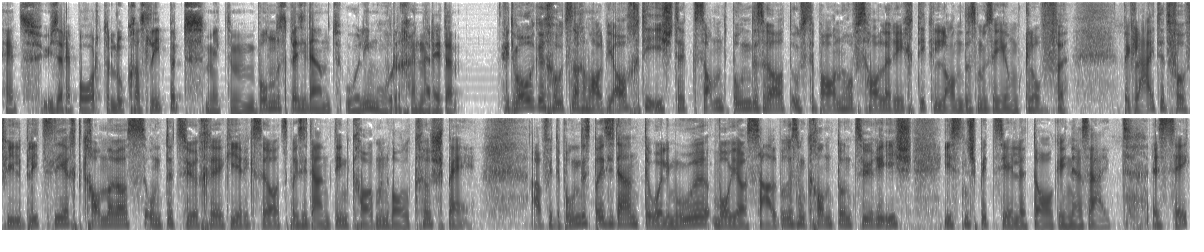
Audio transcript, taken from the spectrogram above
hat unser Reporter Lukas Lippert mit dem Bundespräsident Uli Maurer reden Heute Morgen, kurz nach halb acht, ist der Gesamtbundesrat aus der Bahnhofshalle Richtung Landesmuseum gelaufen. Begleitet von vielen Blitzlichtkameras und der Zürcher Regierungsratspräsidentin Carmen Walker-Späh. Auch für den Bundespräsidenten Ueli Maurer, der ja selber aus dem Kanton Zürich ist, ist ein spezieller Tag, wie er sagt. Es sei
